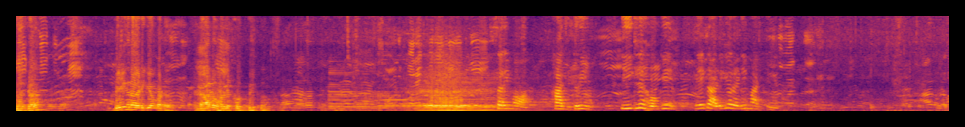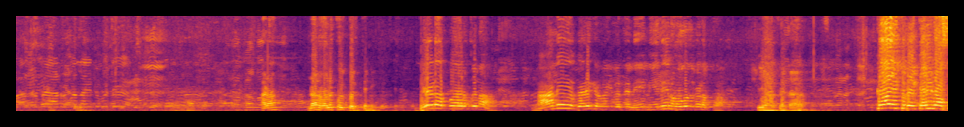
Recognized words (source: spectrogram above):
ಗಂಗಾ ಬೇಗ ಅಡಿಗೆ ಮಾಡು. ನಾನು ಹೊಲಕ್ಕೆ ಹೋಗ್ಬೇಕು. ಸರಿ ಮಾವ ಹಾಗಿದ್ರಿ ಈಗಲೇ ಹೋಗಿ ಬೇಗ ಅಡಿಗೆ ರೆಡಿ ಮಾಡ್ತೀನಿ. ಅಣ್ಣ ನಾನು ಹೊಲಕ್ಕೆ ಹೋಗಿ ಬರ್ತೀನಿ. ಬೇಡಪ್ಪ ಅರ್ಜುನ ನಾನೇ ಬೆಳಗ್ಗೆ ಹೋಗಿ ಬರ್ತೀನಿ ನೀನೇನು ಹೋಗೋದು ಬೇಡಪ್ಪ. ಯಾಕಣ್ಣ? ಕಾಯಕವೇ ಕೈಲಾಸ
